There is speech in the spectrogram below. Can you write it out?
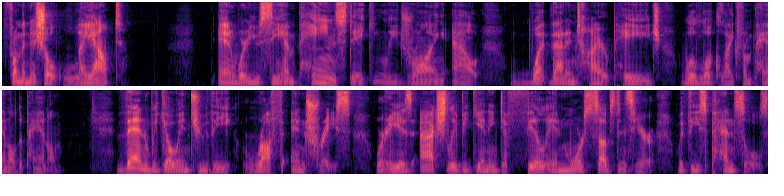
from initial layout and where you see him painstakingly drawing out what that entire page will look like from panel to panel. Then we go into the rough and trace, where he is actually beginning to fill in more substance here with these pencils.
